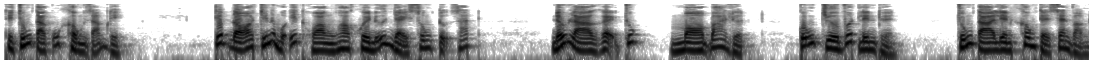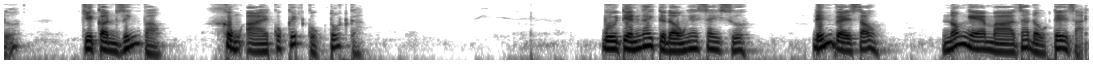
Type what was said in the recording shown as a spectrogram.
Thì chúng ta cũng không dám đi. Tiếp đó chính là một ít hoàng hoa khuê nữ nhảy sông tự sát. Nếu là gậy trúc, Mò ba lượt, Cũng chưa vớt lên thuyền, Chúng ta liền không thể xen vào nữa. Chỉ cần dính vào, Không ai có kết cục tốt cả. Bùi tiền ngay từ đầu nghe say sưa Đến về sau, Nó nghe mà ra đầu tê dại,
